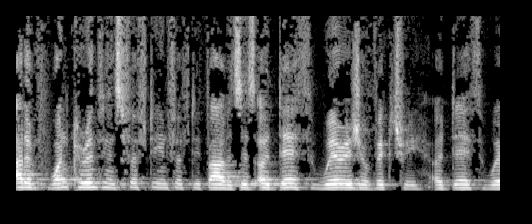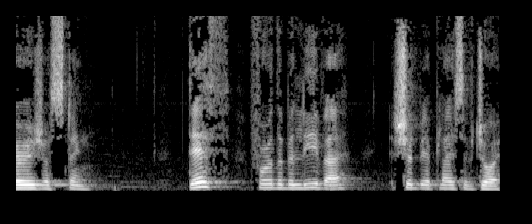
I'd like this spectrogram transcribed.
out of 1 Corinthians 15 55, it says, O death, where is your victory? O death, where is your sting? Death for the believer should be a place of joy.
